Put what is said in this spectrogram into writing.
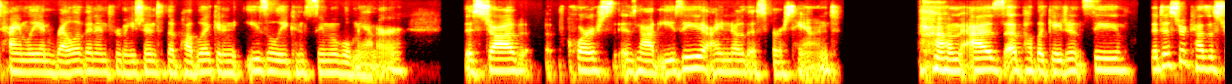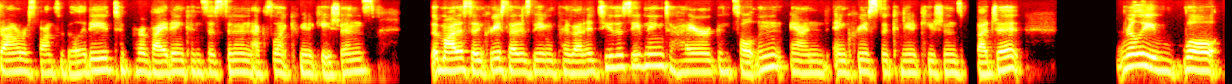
timely, and relevant information to the public in an easily consumable manner. This job, of course, is not easy. I know this firsthand. Um, as a public agency, the district has a strong responsibility to providing consistent and excellent communications The modest increase that is being presented to you this evening to hire a consultant and increase the communications budget really will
